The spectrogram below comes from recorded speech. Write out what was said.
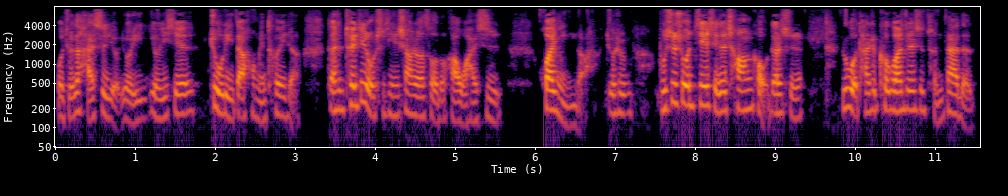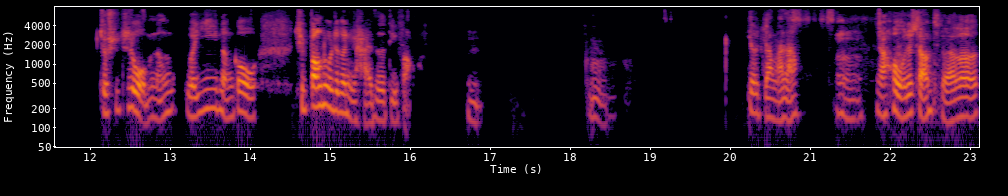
我觉得还是有有一有一些助力在后面推着。但是推这种事情上热搜的话，我还是欢迎的，就是不是说接谁的窗口，但是如果它是客观真实存在的，就是这是我们能唯一能够去帮助这个女孩子的地方。嗯，嗯又讲完了。嗯，然后我就想起来了，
